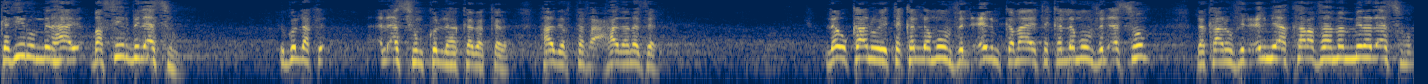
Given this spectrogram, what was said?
كثير منها بصير بالأسهم. يقول لك الأسهم كلها كذا كذا. هذا ارتفع هذا نزل. لو كانوا يتكلمون في العلم كما يتكلمون في الأسهم لكانوا في العلم أكثر فهما من الأسهم.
